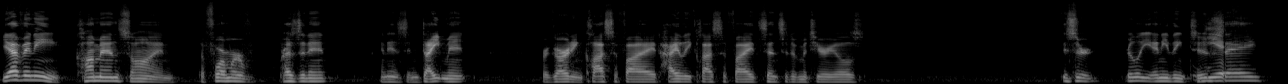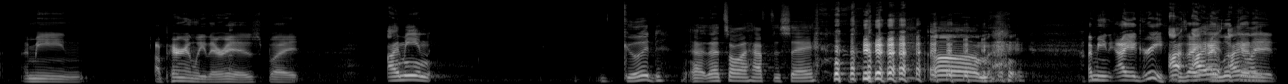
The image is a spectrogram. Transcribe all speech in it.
you have any comments on the former president and his indictment regarding classified, highly classified, sensitive materials? Is there really anything to Yeah. say? I mean, apparently there is, but I mean, good. Uh, that's all I have to say. um, I mean, I agree because I, I, I- look I at like- it.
